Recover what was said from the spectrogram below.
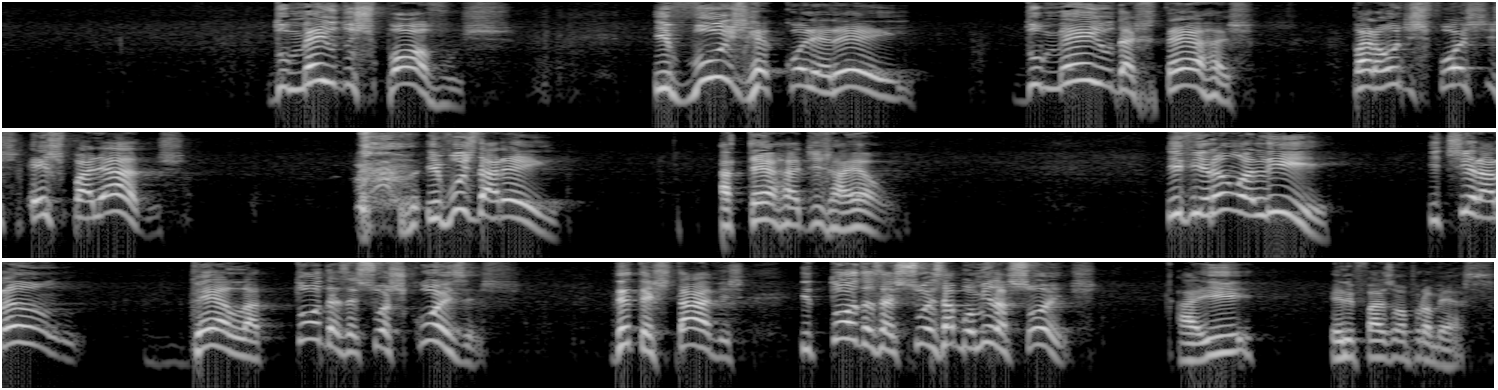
do meio dos povos, e vos recolherei do meio das terras para onde fostes espalhados, e vos darei a terra de Israel. E virão ali e tirarão dela todas as suas coisas detestáveis e todas as suas abominações. Aí ele faz uma promessa.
